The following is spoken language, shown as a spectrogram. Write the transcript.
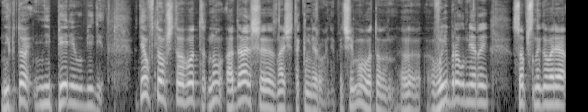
никто не переубедит. Дело в том, что вот, ну, а дальше, значит, о Камероне. Почему вот он э, выбрал миры? Собственно говоря,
